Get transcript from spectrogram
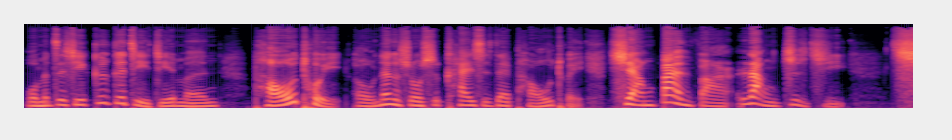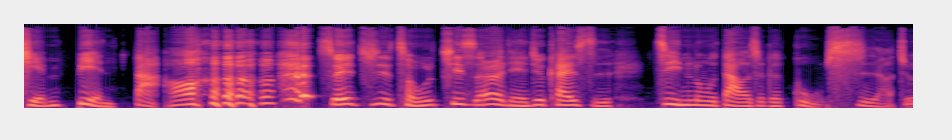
我们这些哥哥姐姐们跑腿哦，那个时候是开始在跑腿，想办法让自己钱变大啊，所以其实从七十二年就开始。进入到这个股市啊，就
